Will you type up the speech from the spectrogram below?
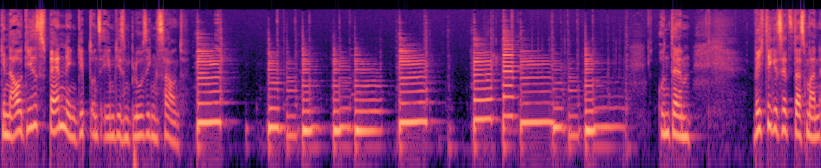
genau dieses Banding gibt uns eben diesen bluesigen Sound. Und ähm, wichtig ist jetzt, dass man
